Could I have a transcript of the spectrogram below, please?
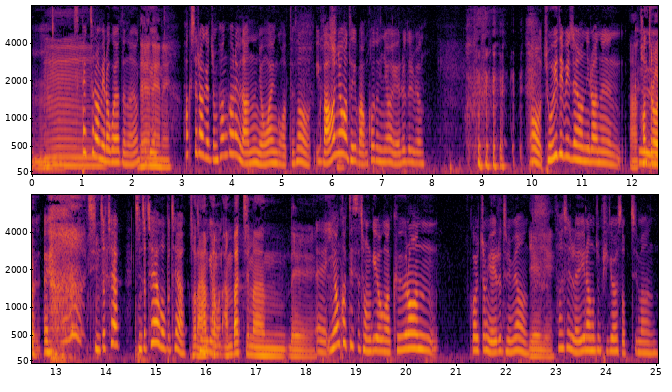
음. 음. 스펙트럼이라고 해야 되나요? 그게 네네네. 확실하게 좀 판가름이 나는 영화인 것 같아서 이 망한 그쵸. 영화 되게 많거든요. 예를 들면 어 조이 디비전이라는 아, 그- 컨트롤. 에, 진짜 최악 진짜 최악 of 최악. 저는 안, 영화. 안, 안 봤지만, 네. 네, 이언 커티스 전기 영화 그런 걸 좀 예를 들면 예, 예. 사실 레이랑 좀 비교할 수 없지만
